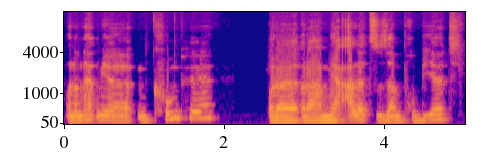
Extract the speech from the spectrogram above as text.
Und dann hat mir ein Kumpel oder, oder haben wir alle zusammen probiert,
